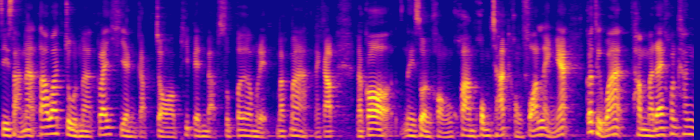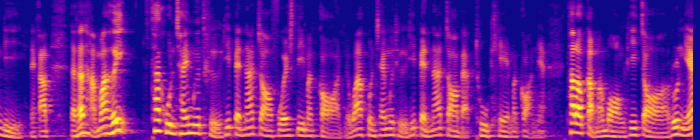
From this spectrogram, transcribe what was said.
สีสันอะต้าว่าจูนมาใกล้เคียงกับจอที่เป็นแบบ Super AMOLED มากๆนะครับแล้วก็ในส่วนของความคมชัดของฟอนต์อะไรเงี้ยก็ถือว่าทำมาได้ค่อนข้างดีนะครับแต่ถ้าถามว่าเฮ้ยถ้าคุณใช้มือถือที่เป็นหน้าจอ Full HD มาก่อน หรือว่าคุณใช้มือถือที่เป็นหน้าจอแบบ 2K มาก่อนเนี่ยถ้าเรากลับมามองที่จอรุ่นนี้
